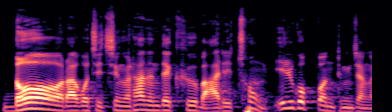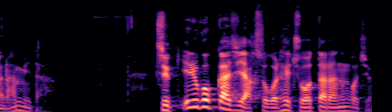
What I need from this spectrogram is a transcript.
너라고 지칭을 하는데 그 말이 총 7번 등장을 합니다. 즉 7가지 약속을 해 주었다라는 거죠.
